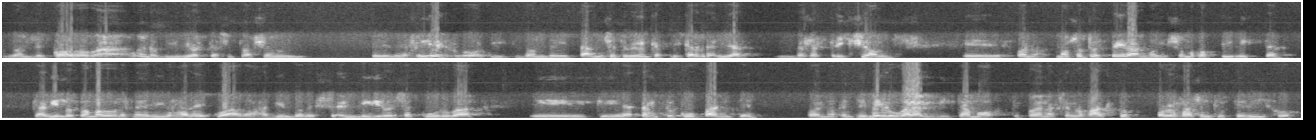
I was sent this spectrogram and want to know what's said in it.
donde Córdoba, bueno, vivió esta situación de riesgo y donde también se tuvieron que aplicar medidas de restricción. Eh, bueno, nosotros esperamos y somos optimistas que habiendo tomado las medidas adecuadas, habiendo descendido esa curva eh, que era tan preocupante, bueno, en primer lugar habilitamos que puedan hacer los actos por la razón que usted dijo,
